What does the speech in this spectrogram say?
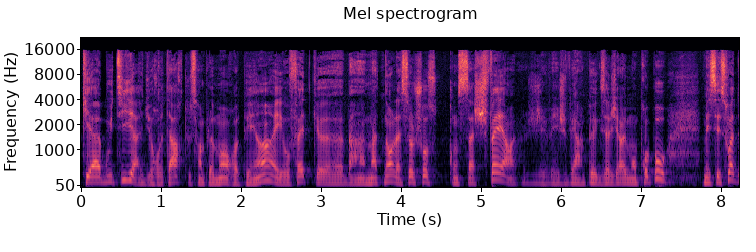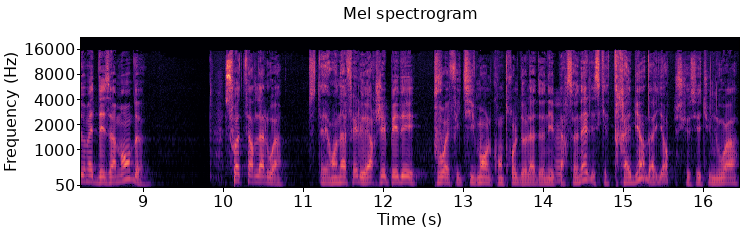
qui a abouti à du retard tout simplement européen et au fait que ben, maintenant la seule chose qu'on sache faire, je vais, je vais un peu exagérer mon propos, mais c'est soit de mettre des amendes, soit de faire de la loi. C'est-à-dire, on a fait le RGPD pour effectivement le contrôle de la donnée mm. personnelle, et ce qui est très bien d'ailleurs, puisque c'est une loi,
